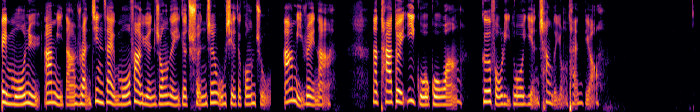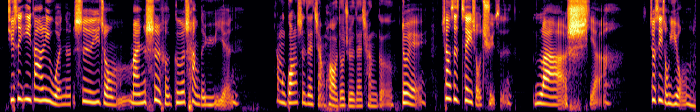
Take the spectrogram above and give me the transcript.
被魔女阿米达软禁在魔法园中的一个纯真无邪的公主阿米瑞娜。那她对异国国王哥弗里多演唱的咏叹调。其实意大利文呢是一种蛮适合歌唱的语言。他们光是在讲话，我都觉得在唱歌。对，像是这一首曲子《拉西亚》，就是一种咏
